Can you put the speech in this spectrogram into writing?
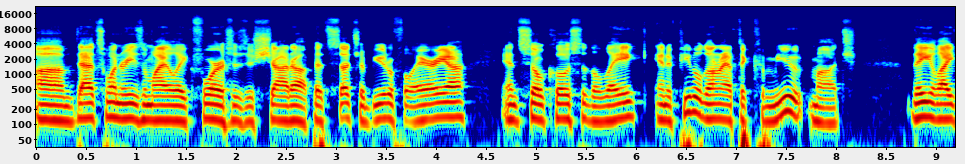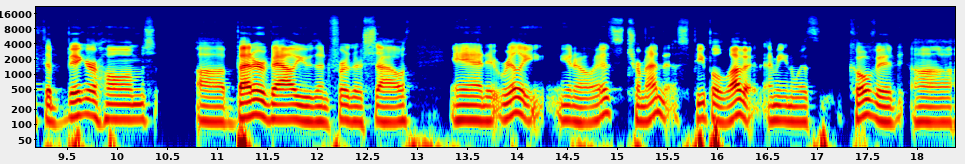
um, that's one reason why Lake Forest is just shot up. It's such a beautiful area and so close to the lake. And if people don't have to commute much, they like the bigger homes, uh, better value than further south. And it really, you know, it's tremendous. People love it. I mean, with COVID, uh,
